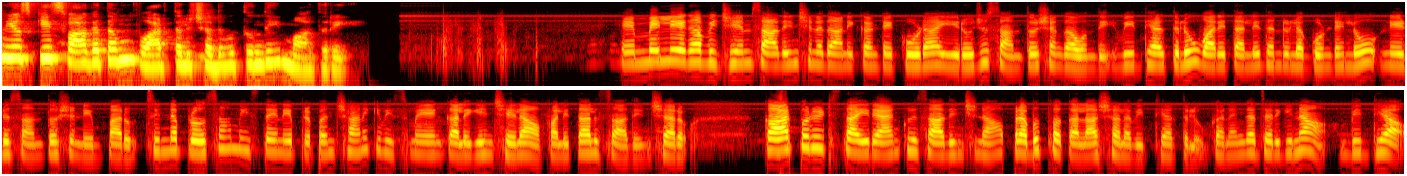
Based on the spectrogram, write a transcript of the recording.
న్యూస్కి స్వాగతం. వార్తలు చదువుతుంది మాధురి. ఎమ్మెల్యేగా విజయం సాధించిన దానికంటే కూడా ఈ రోజు సంతోషంగా ఉంది. విద్యార్థులు వారి తల్లిదండ్రుల గుండెల్లో నేడు సంతోషం నింపారు. చిన్న ప్రోత్సాహం ఇస్తేనే ప్రపంచానికి విస్మయం కలిగించేలా ఫలితాలు సాధించారు. కార్పొరేట్ స్థాయి ర్యాంకులు సాధించిన ప్రభుత్వ కళాశాల విద్యార్థులు ఘనంగా జరిగిన విద్యా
